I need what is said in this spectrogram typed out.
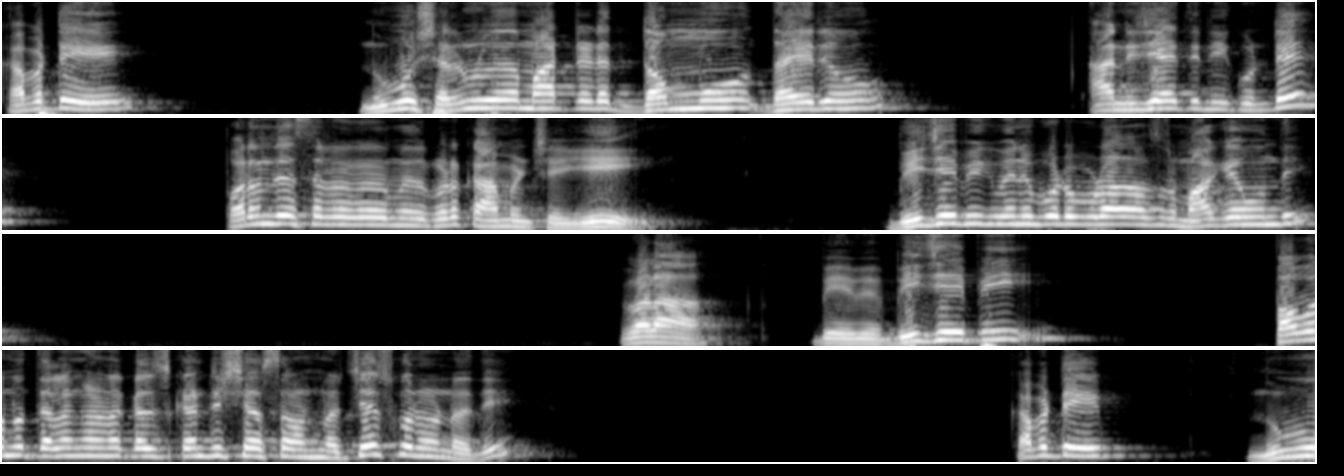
కాబట్టి నువ్వు షర్మిల మీద మాట్లాడే దమ్ము ధైర్యం ఆ నిజాయితీ నీకుంటే పురంధేశ్వర గారి మీద కూడా కామెంట్ చెయ్యి. బీజేపీకి వెనుపడప్పుడు అసలు మాకేముంది? ఇవాళ బీజేపీ పవన్ తెలంగాణ కలిసి కంటెస్ట్ చేస్తూ ఉంటున్నారు. చేసుకొని ఉండదు కాబట్టి నువ్వు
